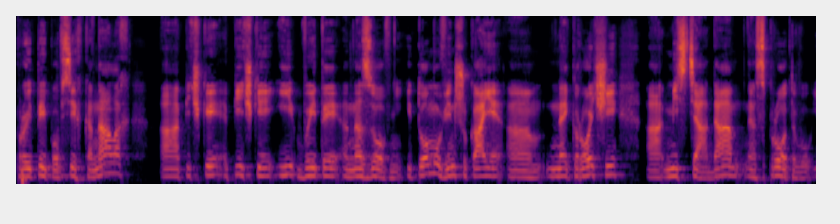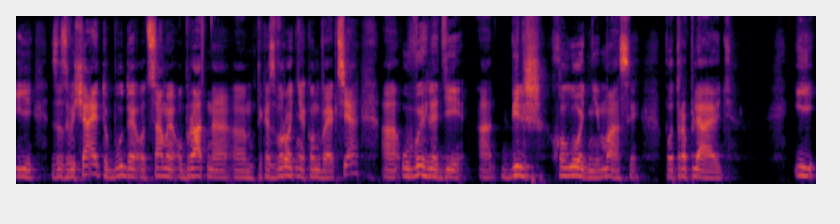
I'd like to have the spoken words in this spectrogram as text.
пройти по всіх каналах пічки, пічки і вийти назовні. І тому він шукає найкоротші місця да, спротиву. І зазвичай то буде от саме обратна така зворотня конвекція у вигляді більш холодні маси потрапляють. І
